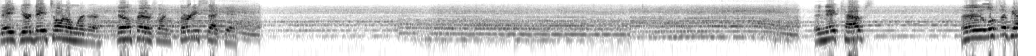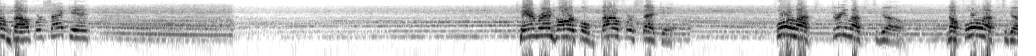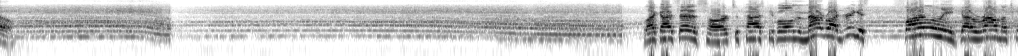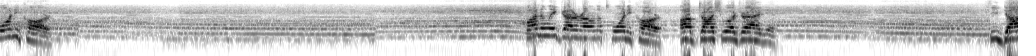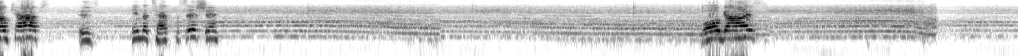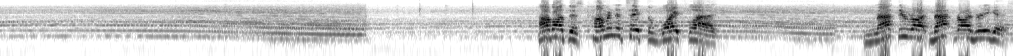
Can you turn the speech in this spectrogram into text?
Day, your Daytona winner, Dylan Parrish running 32nd. And Nick Caps. And it looks like we have a battle for a second. Cameron Harple, battle for second. Four laps, three laps to go. No, four laps to go. Like I said, it's hard to pass people. And Matt Rodriguez finally got around the 20 car. Finally got around the 20 car of Joshua Dragon. See, Dom Caps is in the 10th position. Well, guys. How about this? Coming to take the white flag. Matthew Rod Matt Rodriguez.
